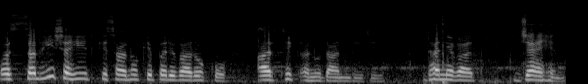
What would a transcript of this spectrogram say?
और सभी शहीद किसानों के परिवारों को आर्थिक अनुदान दीजिए। धन्यवाद। जय हिंद।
